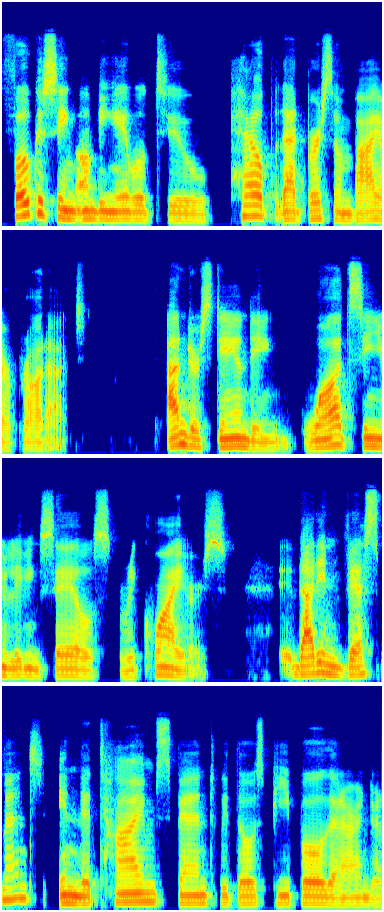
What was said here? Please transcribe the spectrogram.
Focusing on being able to help that person buy our product. Understanding what senior living sales requires. That investment in the time spent with those people that are under a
